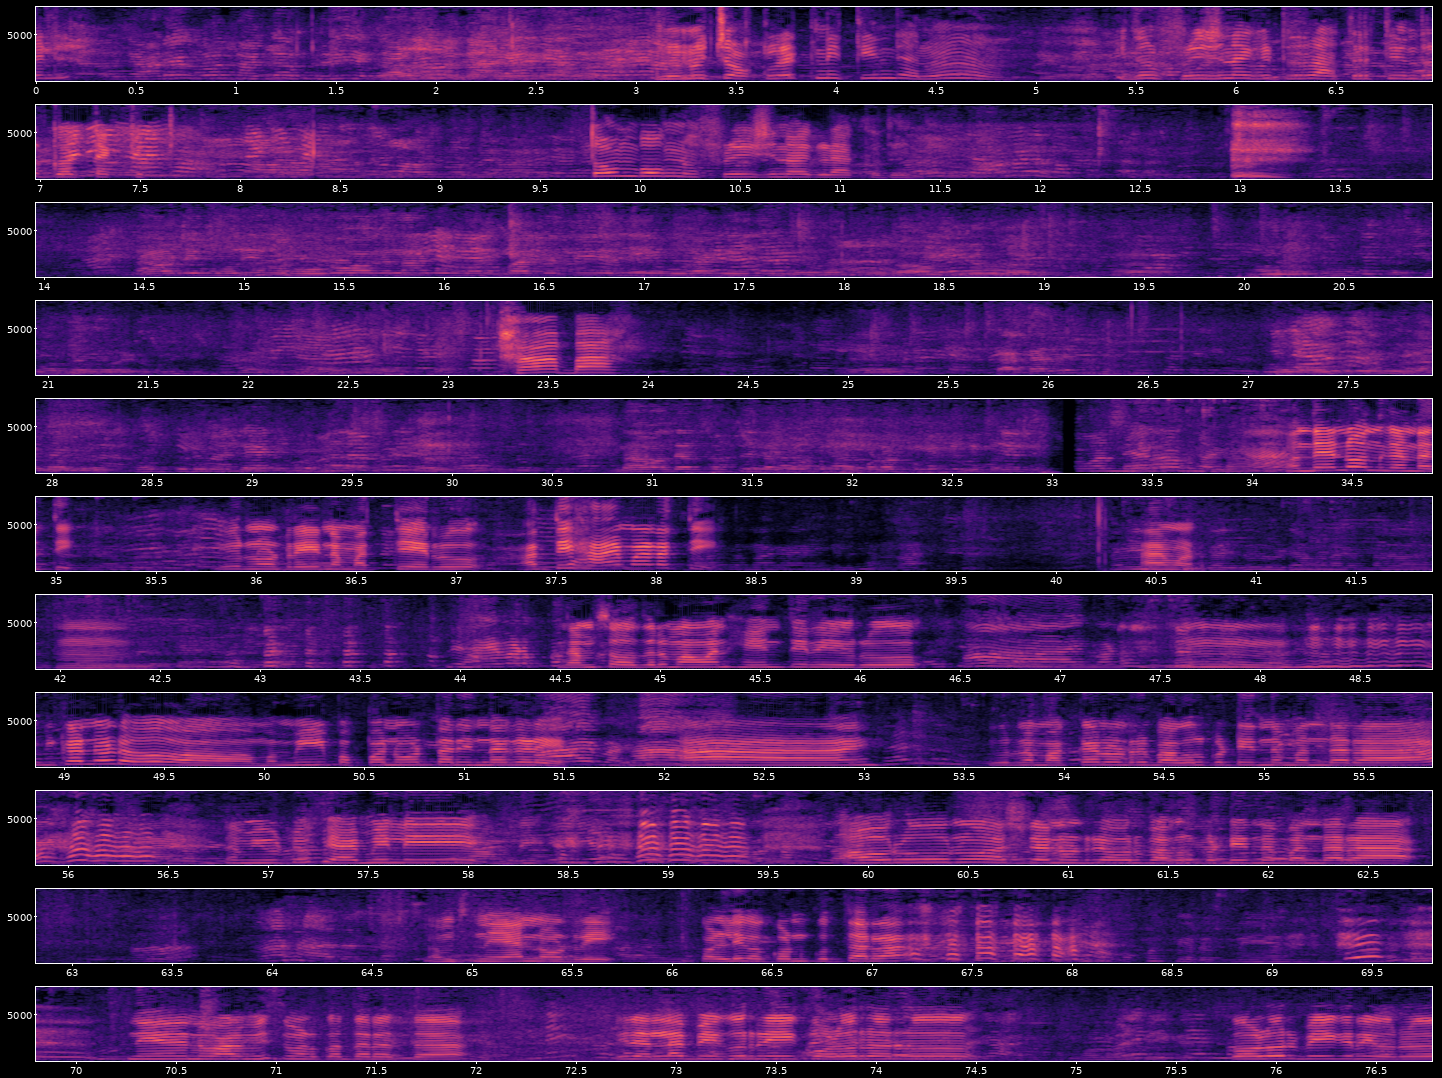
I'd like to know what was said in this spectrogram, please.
ಇಲ್ಲಿ ನಾನು ಚಾಕ್ಲೇಟ್ ನೀ ತಿಂದೇನ ಇದನ್ನ ಫ್ರಿಜ್ನಾಗ ಇಟ್ಟರೆ ರಾತ್ರಿ ತಿಂದ್ರೆ ಗಟ್ಟಿ ಹಾಕಿತ್ತು ತೊಂಬೋಗ್ ನಾ ಫ್ರಿಜ್ನಾಗ ಇಡಾಕದೀನಿ. ಹಾ ಬಾ. ಒಂದು ಹೆಣ್ಣು, ಒಂದು ಗಂಡತಿ. ಇವ್ರು ನೋಡ್ರಿ, ನಮ್ಮ ಅತ್ತೆಯರು. ಅತ್ತಿ, ಹಾಯ್ ಮಾಡತ್ತಿ. ಹಾಯ್ ಮಾಡ. ನಮ್ಮ ಸೋದರ ಮಾವನ್ ಹೇಂತಿರಿ ಇವರು. ಹ್ಮ್. ಈ ಕಡೆ ನೋಡು, ಮಮ್ಮಿ, ಪಪ್ಪ ನೋಡ್ತಾರ ಹಿಂದಗಡೆ. ಹಾಯ್. ಇವ್ರು ನಮ್ಮ ಅಕ್ಕ ನೋಡ್ರಿ ಬಾಗಲಕೋಟೆಯಿಂದ ಬಂದಾರ. ನಮ್ಮ ಯೂಟ್ಯೂಬ್ ಫ್ಯಾಮಿಲಿ ಅವರು ಅಷ್ಟೇ ನೋಡ್ರಿ, ಅವರು ಬಾಗಲಕೋಟೆಯಿಂದ ಬಂದಾರ. ನಮ್ಮ ಸ್ನೇಹ ನೋಡ್ರಿ, ಕೊಳ್ಳಿಗೆ ಹಾಕೊಂಡು ಕೂತಾರ. ಸ್ನೇಹನ ಭಾಳ ಮಿಸ್ ಮಾಡ್ಕೋತಾರತ್ತ. ಇದೆಲ್ಲ ಬೀಗುರ್ರಿ, ಕೊಳೂರವರು. ಕೊಳೂರು ಬೀಗ್ರಿ ಇವರು.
